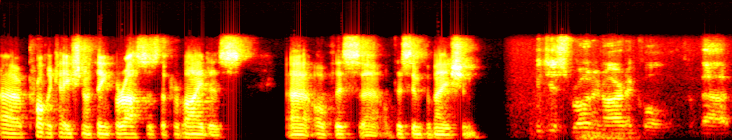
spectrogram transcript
uh, provocation, I think, for us as the providers uh, of this uh, of this information. We just wrote an article about,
